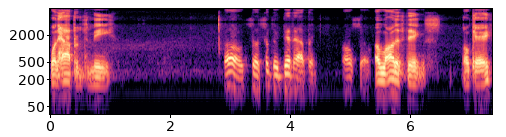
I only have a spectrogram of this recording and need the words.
what happened to me. Oh, so something did happen. Also. A lot of things, okay?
